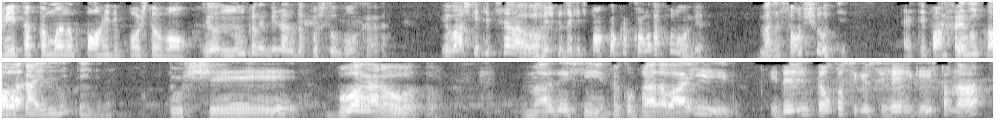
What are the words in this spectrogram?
Vitor tomando porre de posto bom. Eu nunca bebi nada da Postobon, cara. Eu acho que é tipo, sei lá, eu arrisco dizer que é tipo uma Coca-Cola da Colômbia. Mas é só um chute. É tipo uma Café de frevo cola. coca, eles entendem, né? Tuxê! Boa, garoto! Mas, enfim, foi comprada lá e, e desde então conseguiu se reerguer e se tornar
